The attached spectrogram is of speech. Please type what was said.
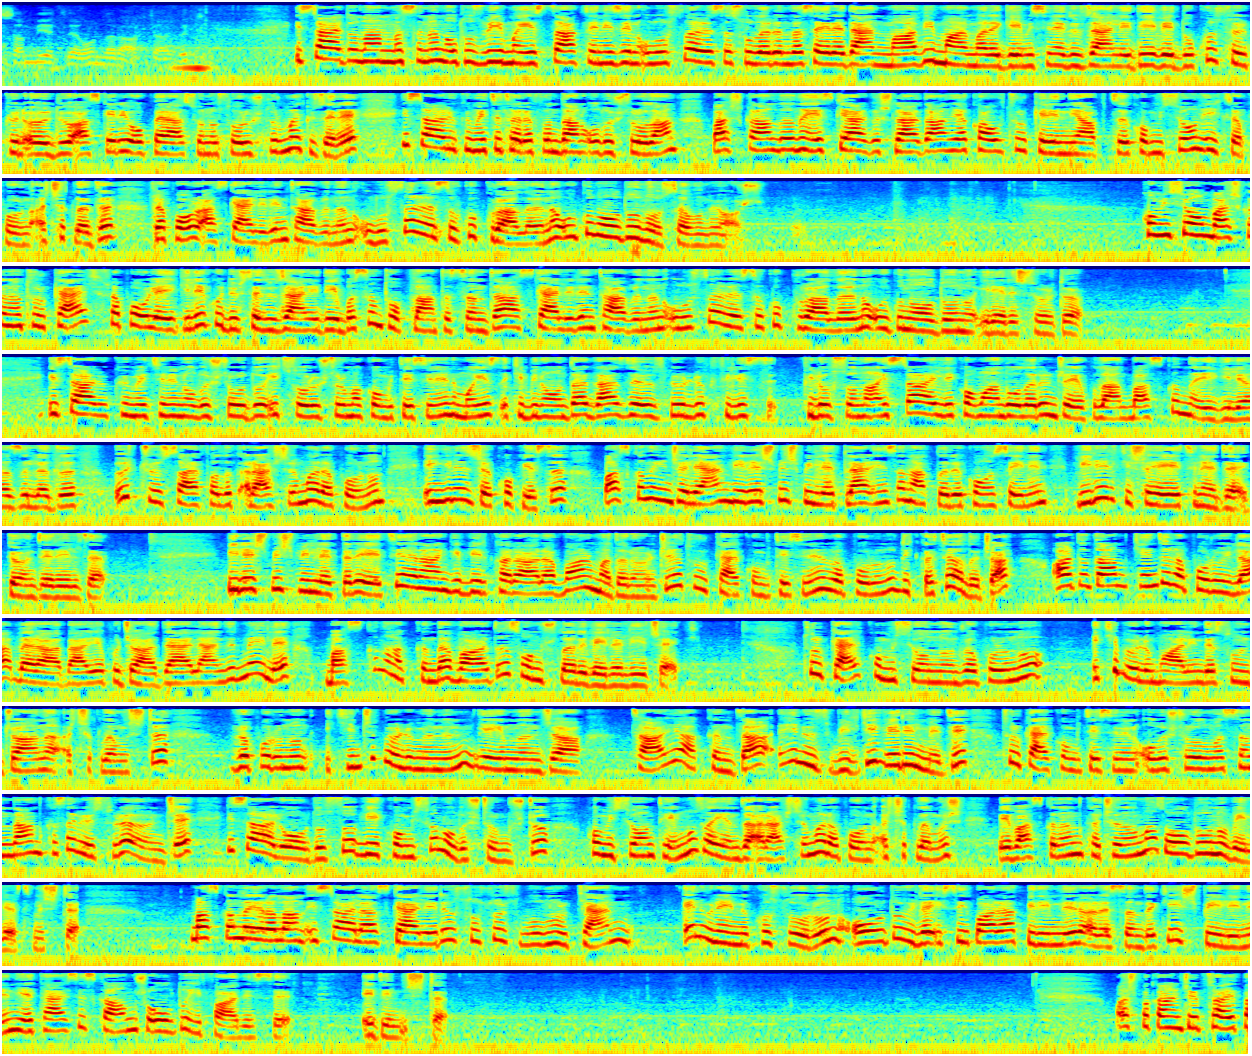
samimiyetle onlara aktardık. İsrail donanmasının 31 Mayıs'ta Akdeniz'in uluslararası sularında seyreden Mavi Marmara gemisine düzenlediği ve 9 Türk'ün öldüğü askeri operasyonu soruşturmak üzere İsrail hükümeti tarafından oluşturulan başkanlığını eski yargıçlardan Yakov Türkel'in yaptığı komisyon ilk raporunu açıkladı. Rapor askerlerin tavrının uluslararası hukuk kurallarına uygun olduğunu savunuyor. Komisyon Başkanı Türkel, raporla ilgili Kudüs'te düzenlediği basın toplantısında askerlerin tavrının uluslararası hukuk kurallarına uygun olduğunu ileri sürdü. İsrail hükümetinin oluşturduğu İç Soruşturma Komitesi'nin Mayıs 2010'da Gazze Özgürlük Filis- filosuna İsrailli komandolarınca yapılan baskınla ilgili hazırladığı 300 sayfalık araştırma raporunun İngilizce kopyası baskını inceleyen Birleşmiş Milletler İnsan Hakları Konseyi'nin bilirkişi heyetine de gönderildi. Birleşmiş Milletler heyeti herhangi bir karara varmadan önce Türkel Komitesi'nin raporunu dikkate alacak, ardından kendi raporuyla beraber yapacağı değerlendirmeyle baskın hakkında vardığı sonuçları belirleyecek. Türkel Komisyonu'nun raporunu iki bölüm halinde sunacağını açıklamıştı. Raporunun ikinci bölümünün yayımlanacağı tarih hakkında henüz bilgi verilmedi. Türkel Komitesi'nin oluşturulmasından kısa bir süre önce İsrail ordusu bir komisyon oluşturmuştu. Komisyon Temmuz ayında araştırma raporunu açıklamış ve baskının kaçınılmaz olduğunu belirtmişti. Baskında yer alan İsrail askerleri susuz bulunurken en önemli kusurun ordu ile istihbarat birimleri arasındaki işbirliğinin yetersiz kalmış olduğu ifadesi edilmişti. Başbakan Recep Tayyip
